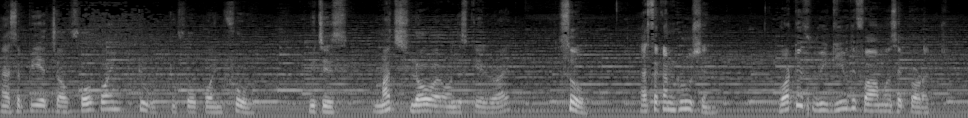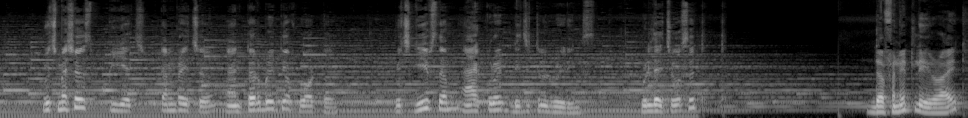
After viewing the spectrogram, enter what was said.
has a pH of 4.2 to 4.4, which is much lower on the scale, right? So, as a conclusion, what if we give the farmers a product which measures pH, temperature, and turbidity of water, which gives them accurate digital readings? Will they choose it? Definitely, right?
